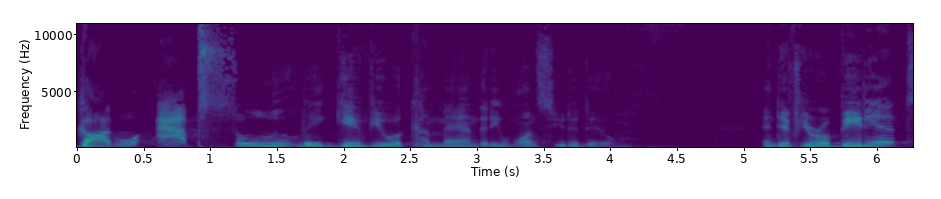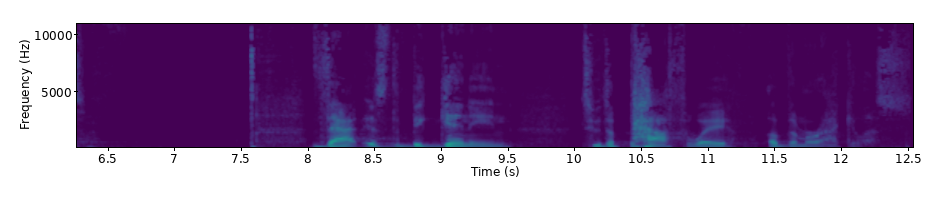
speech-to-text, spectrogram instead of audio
God will absolutely give you a command that he wants you to do. And if you're obedient, that is the beginning to the pathway of the miraculous.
